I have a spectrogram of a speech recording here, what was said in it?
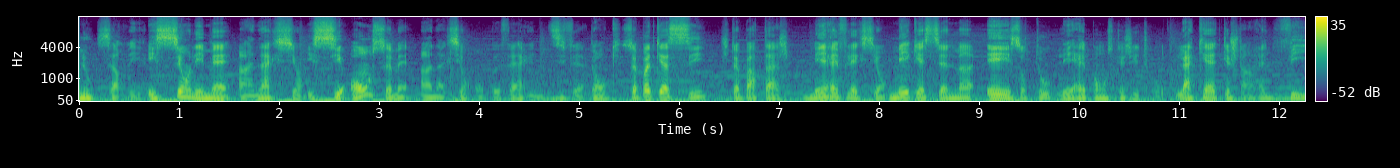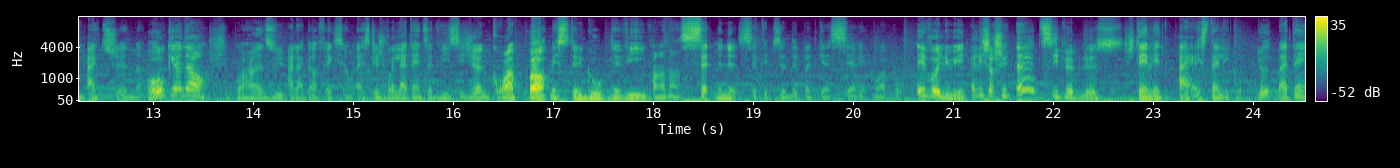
nous servir. Et si on les met en action, et si on se met en action, on peut faire une différence. Donc, ce podcast-ci, je te partage mes réflexions, mes questionnements et surtout les réponses que j'ai trouvées. La quête que je suis en train de vivre actuellement. Oh que non, je suis pas rendu à la perfection. Est-ce que je vais l'atteindre cette vie-ci? Je ne crois pas. Mais c'est le goût de vivre pendant 7 minutes cet épisode de podcast-ci avec moi pour évoluer, aller chercher un petit peu plus. Je t'invite à rester à l'écoute. L'autre matin,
